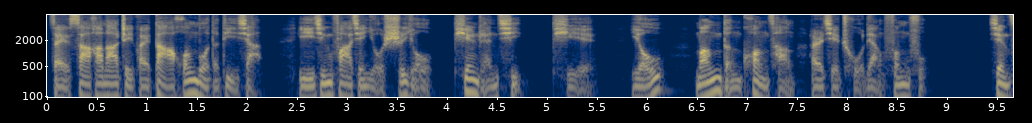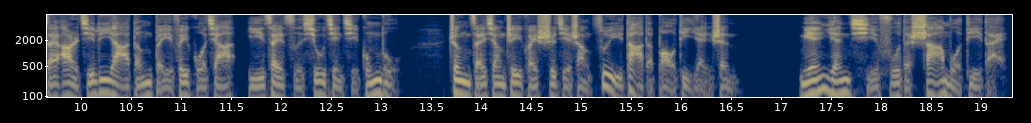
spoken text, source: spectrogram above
在撒哈拉这块大荒漠的地下，已经发现有石油、天然气、铁、油、锰等矿藏，而且储量丰富。现在，阿尔及利亚等北非国家已在此修建起公路，正在向这块世界上最大的宝地延伸。绵延起伏的沙漠地带。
